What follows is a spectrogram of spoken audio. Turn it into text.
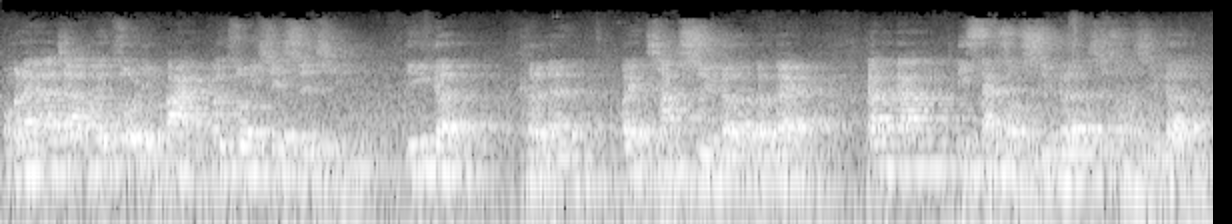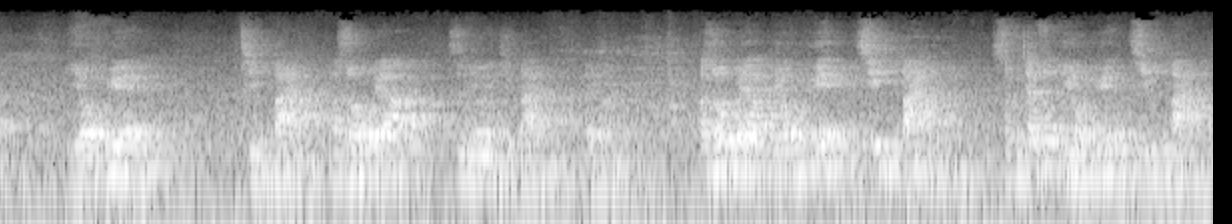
我们来到教会做礼拜，会做一些事情。第一个可能会唱诗歌，对不对？”刚刚第三首诗歌是什么诗歌？永远敬拜。他说：“我要是永远敬拜，对吗？”他说：“我要永远敬拜。”什么叫做永远敬拜？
